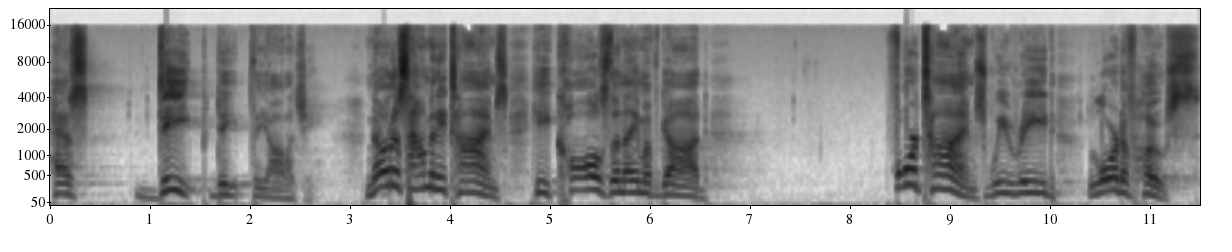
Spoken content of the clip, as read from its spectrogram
has deep, deep theology. Notice how many times he calls the name of God. Four times we read Lord of hosts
